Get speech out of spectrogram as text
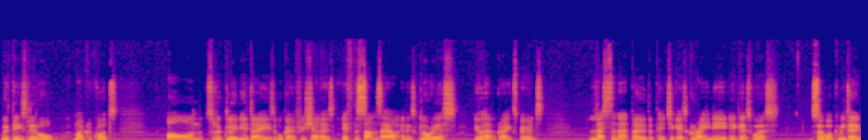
with these little micro quads on sort of gloomier days or going through shadows. If the sun's out and it's glorious, you'll have a great experience. Less than that though, the picture gets grainy, it gets worse. So what can we do?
